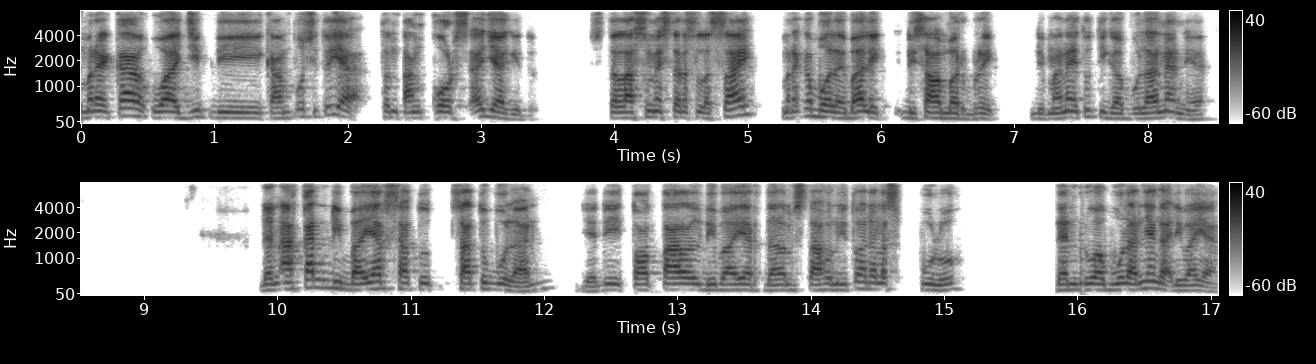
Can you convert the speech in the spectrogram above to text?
mereka wajib di kampus itu ya tentang course aja gitu. Setelah semester selesai, mereka boleh balik di summer break, di mana itu tiga bulanan ya dan akan dibayar satu satu bulan. Jadi total dibayar dalam setahun itu adalah 10 dan dua bulannya nggak dibayar.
